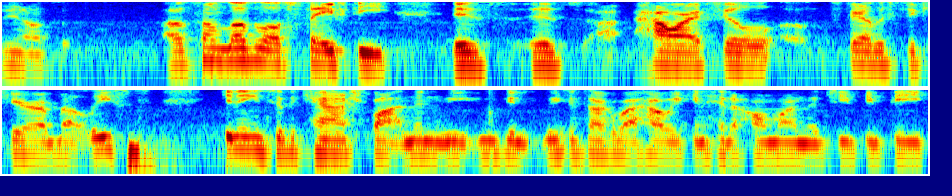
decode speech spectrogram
you know uh, some level of safety is is how I feel fairly secure about at least getting to the cash spot, and then we, we can we can talk about how we can hit a home run in the GPP,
